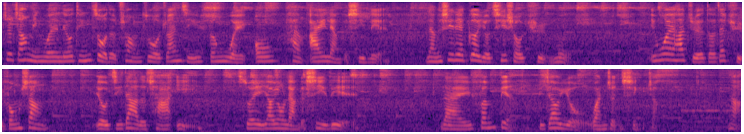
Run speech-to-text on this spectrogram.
这张名为刘廷佐的创作专辑分为 O 和 I 两个系列，两个系列各有七首曲目。因为他觉得在曲风上有极大的差异，所以要用两个系列来分辨，比较有完整性。这样，那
